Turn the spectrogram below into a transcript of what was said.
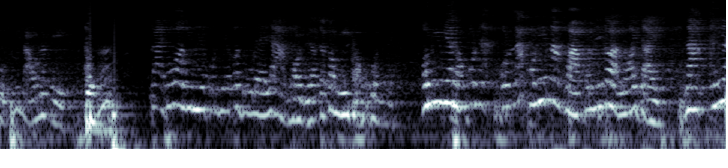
อยู่ที่เรานั่นเองใช่เพราะว่ามีเมียคนเดียวก็ดูแลยากพออยู่แล้วจะต้องมีสองคนเนี่ยพอมีเมียสองคนเนี่ยคนรักคนนี้มากกว่าคนนี้ก็น้อยใจหนักอะไร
